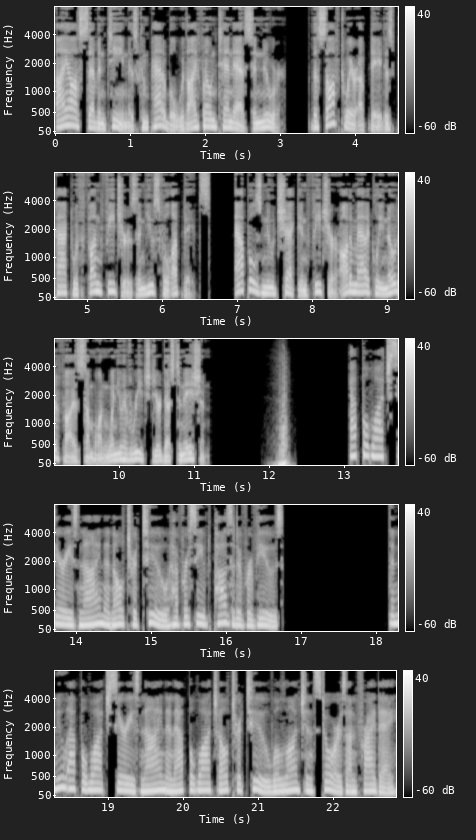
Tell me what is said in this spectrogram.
iOS 17 is compatible with iPhone XS and newer. The software update is packed with fun features and useful updates. Apple's new check in feature automatically notifies someone when you have reached your destination. Apple Watch Series 9 and Ultra 2 have received positive reviews. The new Apple Watch Series 9 and Apple Watch Ultra 2 will launch in stores on Friday.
